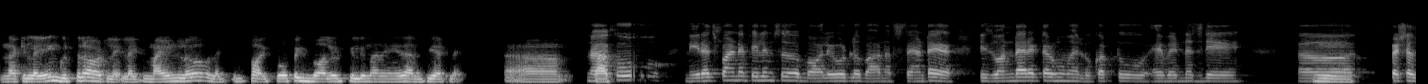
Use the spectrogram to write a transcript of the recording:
నాకు ఇలా ఏం గుర్తు రావట్లేదు. లైక్ మైండ్లో లైక్ పర్ఫెక్ట్ బాలీవుడ్ ఫిలిం అనేది అనిపించట్లేదు నాకు నీరజ్ పాండే ఫిలిమ్స్ బాలీవుడ్లో బాగా నచ్చుతాయి. అంటే is one director whom I look up to a Wednesday Hmm. Special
